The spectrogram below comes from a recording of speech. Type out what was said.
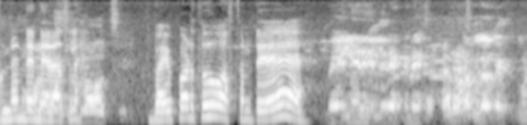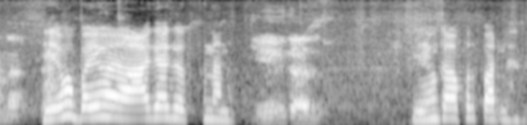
ఉండండి నేను అసలు భయపడుతూ వస్తుంటే. ఏమో భయం ఆగి ఆగి వస్తున్నాను. ఏమి కాదు. ఏం కాకపోతే పర్లేదు.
